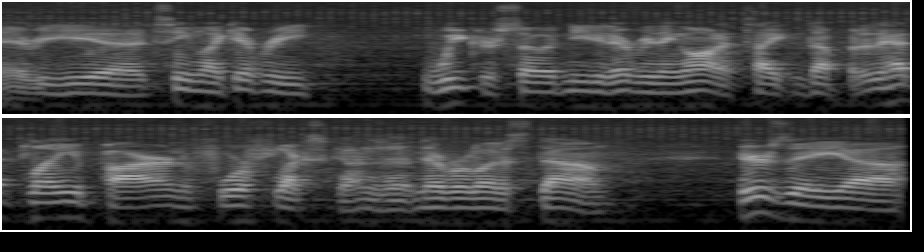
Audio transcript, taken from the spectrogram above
Every, uh, it seemed like every week or so, it needed everything on it tightened up, but it had plenty of power and the four flex guns, and it never let us down. Here's a uh,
